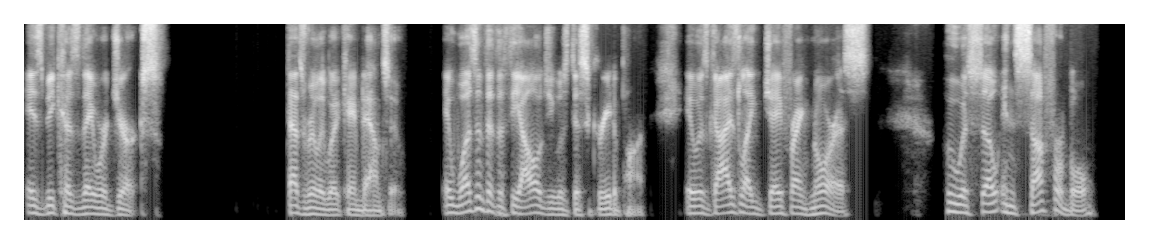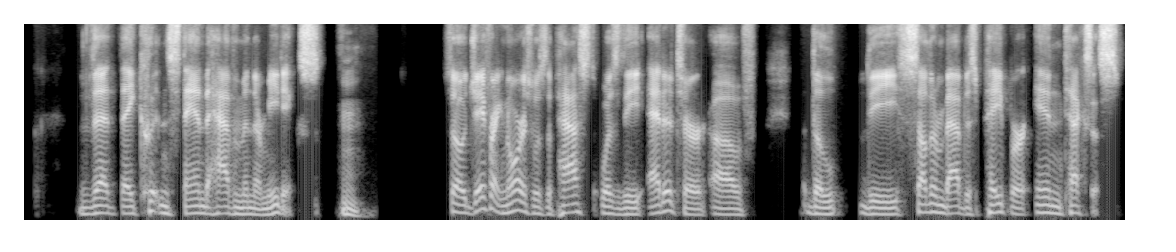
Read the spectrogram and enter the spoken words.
is because they were jerks. That's really what it came down to. It wasn't that the theology was disagreed upon. It was guys like J. Frank Norris who was so insufferable that they couldn't stand to have him in their meetings. Hmm. So J. Frank Norris was the past was the editor of the the Southern Baptist paper in Texas.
